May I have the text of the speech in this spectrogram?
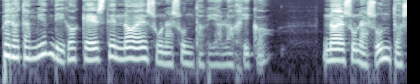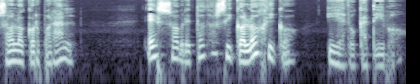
Pero también digo que este no es un asunto biológico. No es un asunto solo corporal. Es sobre todo psicológico y educativo.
